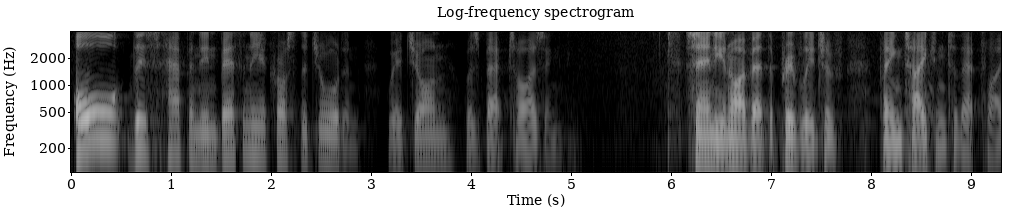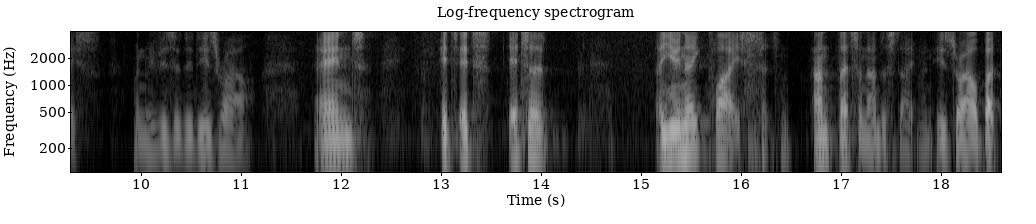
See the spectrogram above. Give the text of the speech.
All this happened in Bethany across the Jordan where John was baptizing. Sandy and I have had the privilege of being taken to that place when we visited Israel. And it's, it's, it's a, a unique place. That's an understatement, Israel. But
